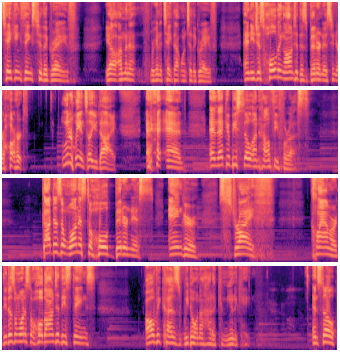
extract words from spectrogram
taking things to the grave. Yeah, I'm gonna, we're gonna take that one to the grave. And you just holding on to this bitterness in your heart, literally until you die. And, and that can be so unhealthy for us. God doesn't want us to hold bitterness, anger, strife, clamor. He doesn't want us to hold on to these things all because we don't know how to communicate. And so,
